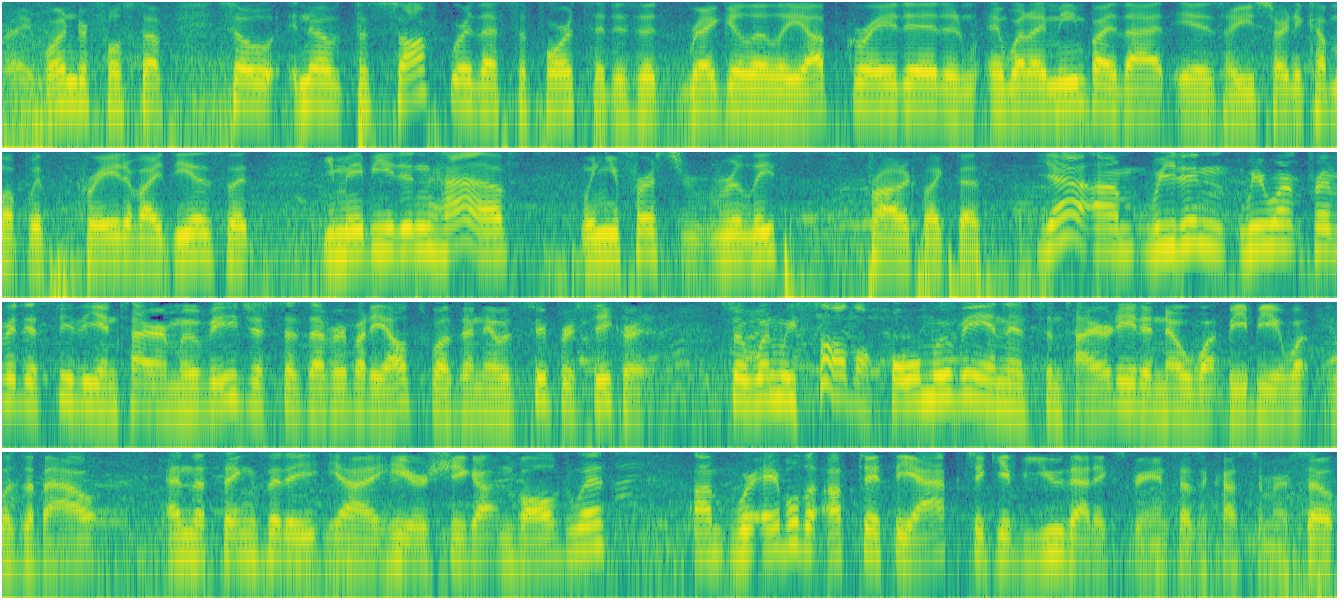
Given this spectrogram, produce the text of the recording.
Right, wonderful stuff. So, you know, the software that supports it, is it regularly upgraded? And, and, what I mean by that is, are you starting to come up with creative ideas that you maybe you didn't have when you first released products like this? Yeah, um, we didn't. We weren't privy to see the entire movie, just as everybody else wasn't. it was super secret. So when we saw the whole movie in its entirety to know what BB was about and the things that he, uh, he or she got involved with, um, we're able to update the app to give you that experience as a customer. So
